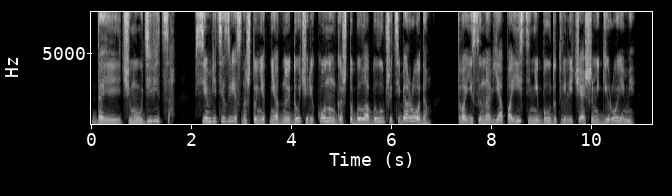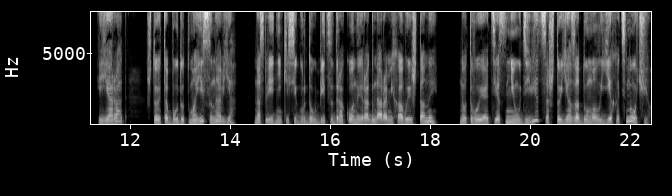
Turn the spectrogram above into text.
Да и чему удивиться? Всем ведь известно, что нет ни одной дочери конунга, что была бы лучше тебя родом. Твои сыновья поистине будут величайшими героями, и я рад, что это будут мои сыновья, наследники Сигурда убийцы дракона и Рагнара меховые штаны. Но твой отец не удивится, что я задумал ехать ночью.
